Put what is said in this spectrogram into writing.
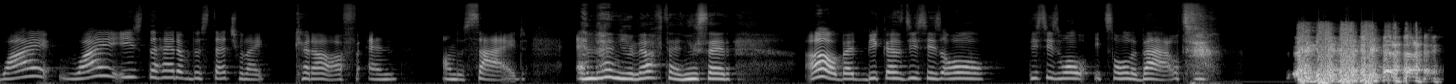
why why is the head of the statue like cut off and on the side? And then you laughed and you said, "Oh, but because this is all this is what it's all about." yeah,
